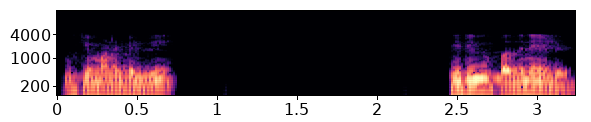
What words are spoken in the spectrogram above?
முக்கியமான கேள்வி. பிரிவு பதினேழு.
